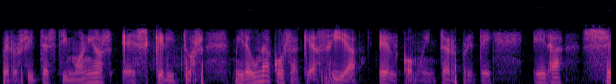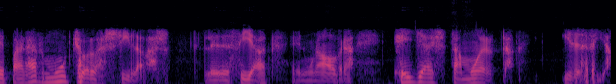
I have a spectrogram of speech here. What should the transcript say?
pero sí testimonios escritos. Mira, una cosa que hacía él como intérprete era separar mucho las sílabas. Le decía en una obra, ella está muerta, y decía,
